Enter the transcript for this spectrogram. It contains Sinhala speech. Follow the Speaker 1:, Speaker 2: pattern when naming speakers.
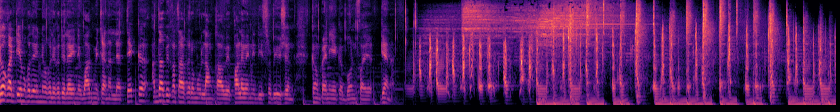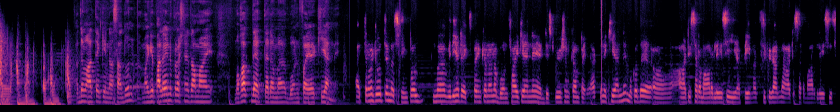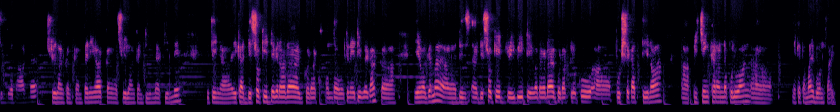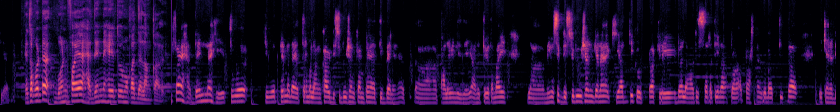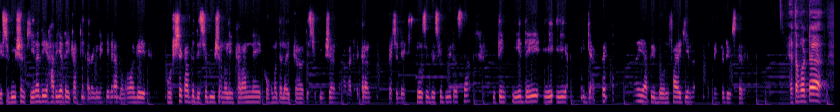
Speaker 1: ජෝකටිය මොකද එන්න ඔකල එක තුලාන්න වාග්ම චැනල්ල ඇත් එක් අද අපි කතා කරමු ලංකාවේ පලවෙනි ඩිස්ට්‍රබියෂන් කම්පැනිය එක බොන් ෆය ගැන. අද මාතයකින්න සඳුන්. මගේ පලවෙනි ප්‍රශ්නය තමයි මොකක්ද ඇත්තටම බොන් ෆය කියන්නේ?
Speaker 2: අත්තම ගෞතම සිම්පල්ම විදිහට එක්ස්පයින් කරන බොන්ෆයි කියන්නේ ඩිස්ට්‍රියෂන් කම්පනයක් න කියන්නේ. මොකද ආටිසර මාර ලේසි පේමත් සික ගන්න ආටිසර මාර ලේසි සිදුවදාන්න ශ්‍රී ලංකන් කම්පැනියක් ශ්‍රී ලංකන් ටීමයක් ඉන්නේ. ඉතින් ඒක ඩිස්ෝකීට් එකට වඩා ගොඩක් හොඳ ඕටනේටව එකක්. ඒ වගේම ඩිස්ෝකේට් ්‍රීබීට් ඒවට වඩා ගොඩක් ලොකු පුෂ්ෂකත් තියෙනවා. පිචිං කරන්න පුළුවන්. එක තමයි බොන් ෆයි කියන්න.
Speaker 1: එතකොට බොන් ෆය හැදෙන්න්න හේතුව මොකක්ද ලංකාවේ?
Speaker 2: හැදෙන්න්න හේතුව කිවත්තෙම ඇතරම ලංකාව ඩිස්ටිබියෂන් කම්පය තිබෙන පලවිනිදේ අනිතක තමයි මියසික් ඩිස්ටිබියෂන් ගැන කියද්දි කොටක් ලේබල් ආටිස්සර තින ප්‍රශ්න ගොඩක් තිබ එකන ඩිස්ටිබියෂන් කියනදේ හරියට එකටි තරගෙන හිෙන මොනවගේ පුෂ්කද ඩිස්ටිබියෂන් වලින් කරන්නේ කොහොමද ලයික ඩිස්ටිබියෂන් uh, uh, වැඩ කරන්න පෙශල් එක්ස්ලෝසි ඩිස්ටිබියටස්ල ඉතින් ඒදේ ඒ ඒ ගැප්ප අපි බොන් ෆයි කියන ඩියස් කර.
Speaker 1: එතකොට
